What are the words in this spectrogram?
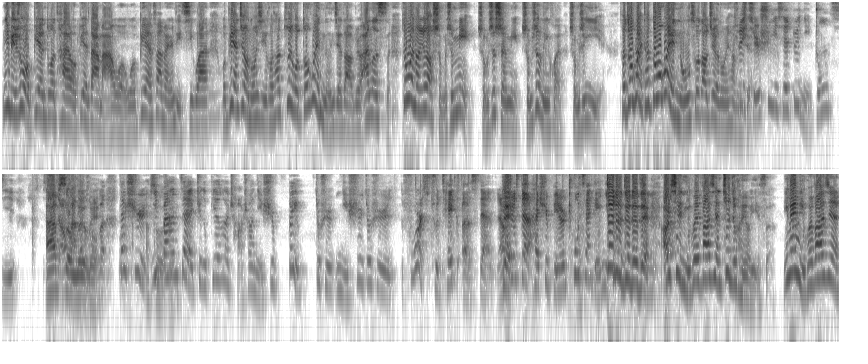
你比如说我变堕胎，我变大麻，我我变贩卖人体器官，我变这种东西以后，他最后都会能接到，比如安乐死，都会能接到什么是命，什么是生命，什么是灵魂，什么是意义，他都会他都会浓缩到这个东西上面去所以。其实是一些对你终极想法的讨论，但是一般在这个辩论场上，你是被就是你是就是 forced to take a stand，然后对这个 stand 还是别人抽签给你，对对对对对，而且你会发现这就很有意思，因为你会发现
